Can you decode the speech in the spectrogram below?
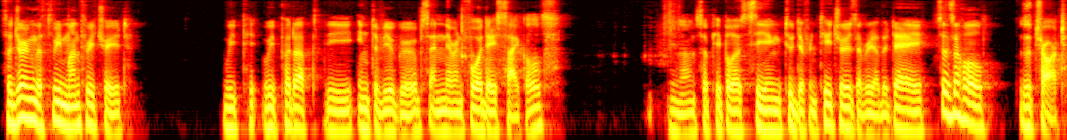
So during the three month retreat, we, we put up the interview groups and they're in four day cycles. You know, so people are seeing two different teachers every other day. So there's a whole, there's a chart.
